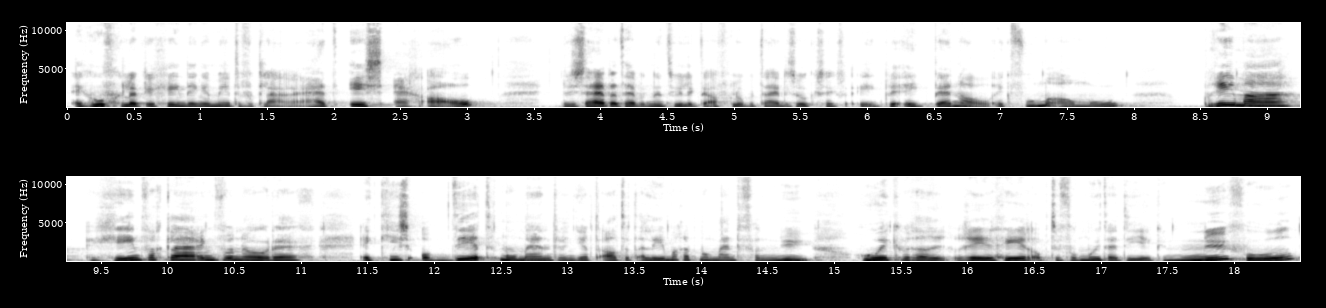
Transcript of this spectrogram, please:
Ik hoef gelukkig geen dingen meer te verklaren. Het is er al. Dus hè, dat heb ik natuurlijk de afgelopen tijd dus ook gezegd. Ik ben, ik ben al, ik voel me al moe. Prima, geen verklaring voor nodig. Ik kies op dit moment, want je hebt altijd alleen maar het moment van nu, hoe ik wil reageren op de vermoeidheid die ik nu voel,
